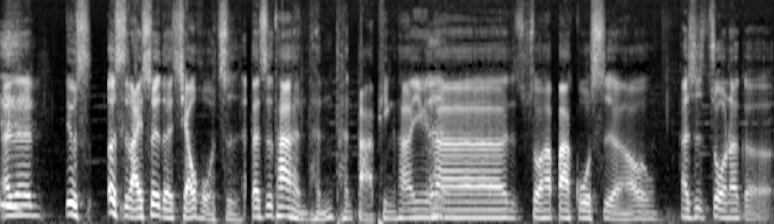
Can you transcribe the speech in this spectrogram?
那个六十二十来岁的小伙子，但是他很很很打拼，他因为他说他爸过世了，然后他是做那个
